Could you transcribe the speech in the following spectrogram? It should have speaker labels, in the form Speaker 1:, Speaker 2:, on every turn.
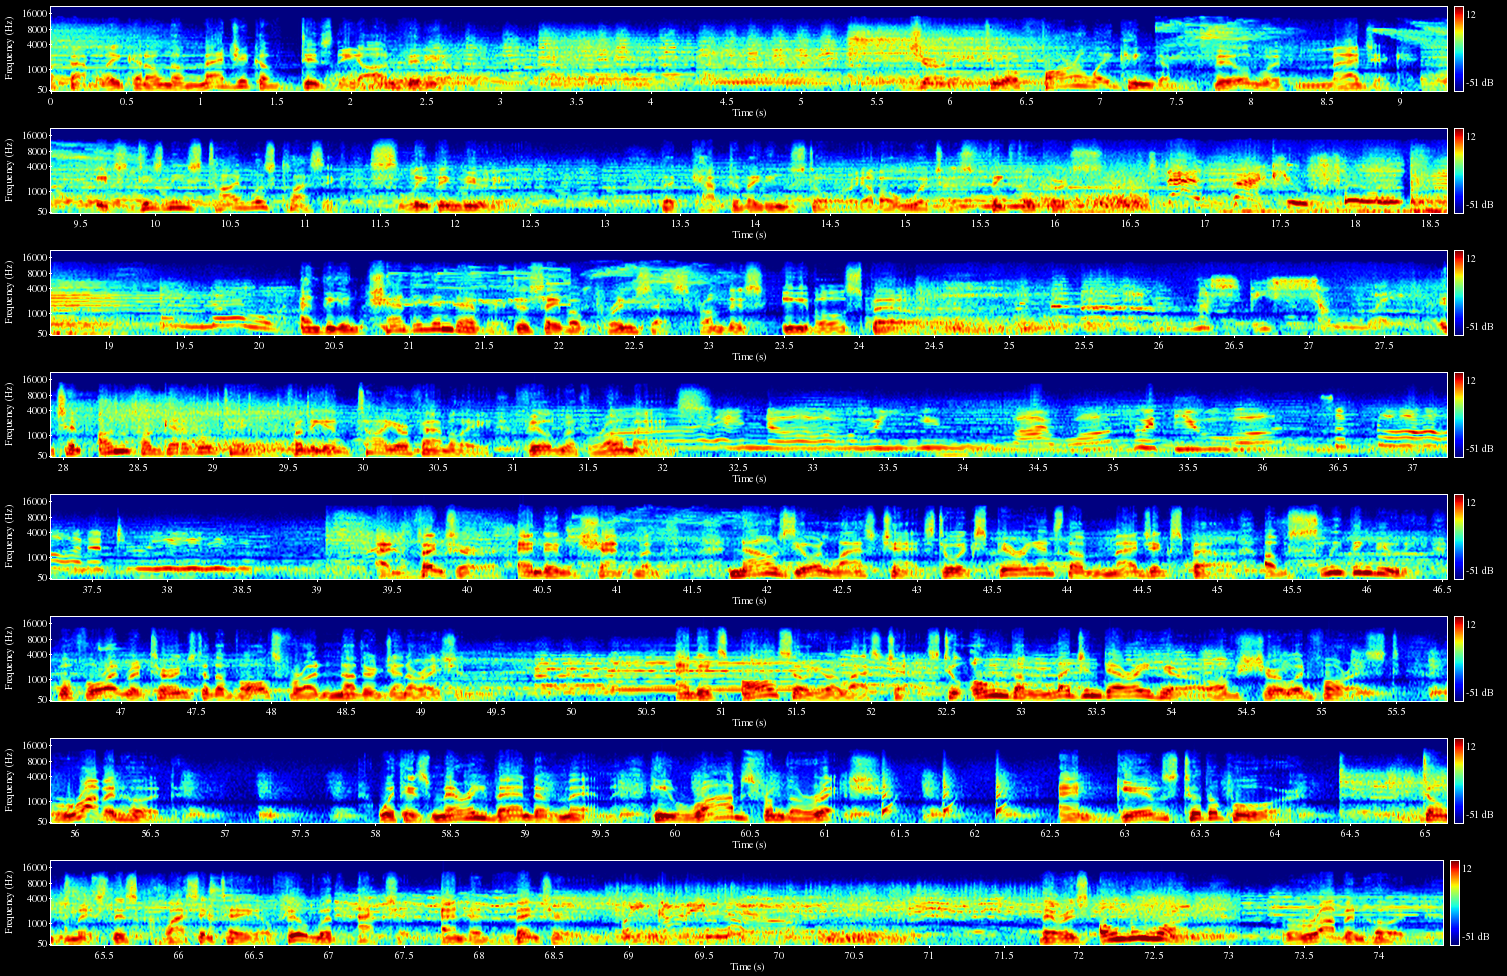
Speaker 1: family can own the magic of Disney on video. Journey to a faraway kingdom filled with magic. It's Disney's timeless classic, Sleeping Beauty. The captivating story of a witch's fateful curse.
Speaker 2: Stand back, you fool!
Speaker 3: Oh, no.
Speaker 1: And the enchanting endeavor to save a princess from this evil spell.
Speaker 2: There must be some way.
Speaker 1: It's an unforgettable tale for the entire family, filled with romance,
Speaker 3: I know you. I walked with you once upon a dream.
Speaker 1: adventure, and enchantment. Now's your last chance to experience the magic spell of Sleeping Beauty before it returns to the vaults for another generation. And it's also your last chance to own the legendary hero of Sherwood Forest, Robin Hood. With his merry band of men, he robs from the rich and gives to the poor. Don't miss this classic tale filled with action and adventure.
Speaker 2: We got him now.
Speaker 1: There is only one Robin Hood.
